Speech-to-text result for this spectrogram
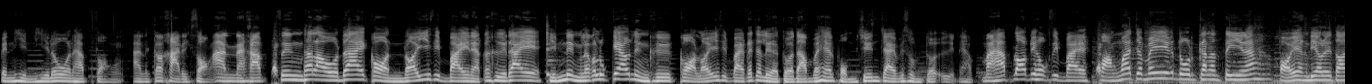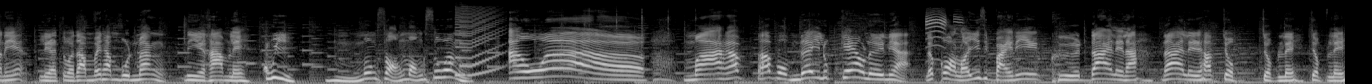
เป็นหินฮีโร่นะครับ 2 อันก็ขาดอีก 2 อันนะครับ ซึ่งถ้าเราได้ก่อน 120ใบเนี่ย ก็คือได้หินหนึ่งแล้วก็ลูกแก้วหนึ่งคือก่อน 120ใบก็จะเหลือตัวดำไว้ให้ผมชื่นใจไปสุ่มตัวอื่นนะครับ มาครับ รอบที่ 60ใบ หวังว่าจะไม่โดนการันตีนะ ขออย่างเดียวเลยตอนนี้ เหลือตัวดำไว้ทำบุญบ้าง นี่ข้ามเลย อุ้ยหืมม่วงสองหมองซ่วง เอาว่ามาครับถ้าผมได้ลูกแก้วเลยเนี่ย แล้วก่อน 120 ใบนี่คือได้เลยนะ ได้เลยครับจบจบเลยจบเลย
